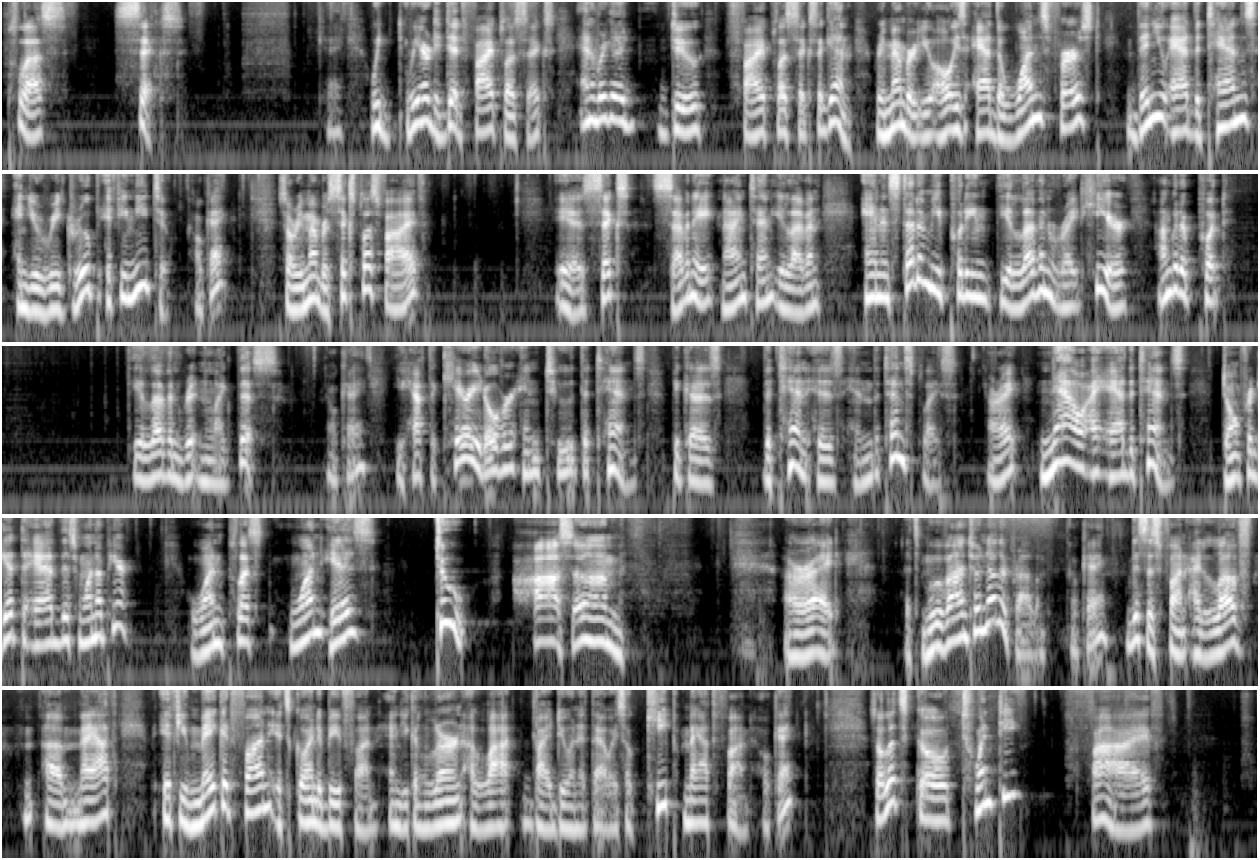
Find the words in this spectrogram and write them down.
plus 6. Okay, we, we already did 5 plus 6, and we're going to do 5 plus 6 again. Remember, you always add the ones first, then you add the tens, and you regroup if you need to. Okay, so remember 6 plus 5 is 6, 7, 8, 9, 10, 11. And instead of me putting the 11 right here, I'm going to put the 11 written like this okay? You have to carry it over into the tens because the 10 is in the tens place, all right? Now I add the tens. Don't forget to add this one up here. 1 plus 1 is 2. Awesome. All right, let's move on to another problem, okay? This is fun. I love uh, math. If you make it fun, it's going to be fun, and you can learn a lot by doing it that way. So keep math fun, okay? So let's go 25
